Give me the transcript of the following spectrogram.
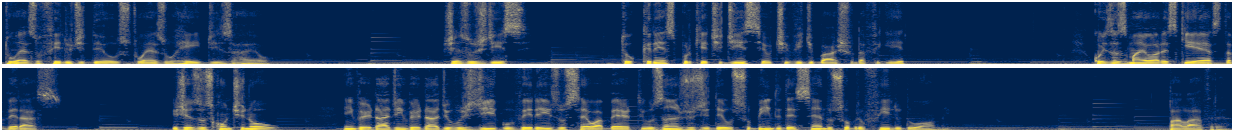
tu és o filho de Deus, tu és o rei de Israel. Jesus disse: Tu crês porque te disse eu te vi debaixo da figueira? Coisas maiores que esta verás. E Jesus continuou: Em verdade, em verdade eu vos digo: vereis o céu aberto e os anjos de Deus subindo e descendo sobre o Filho do Homem. Palavra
